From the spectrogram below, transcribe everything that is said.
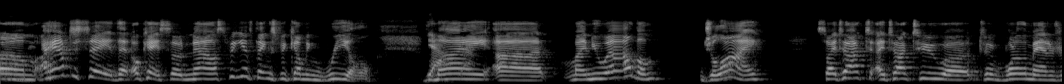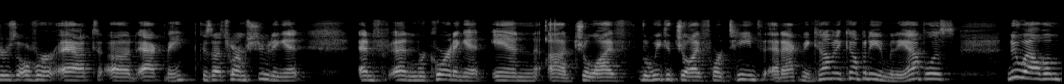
um i have to say that okay so now speaking of things becoming real yeah. my uh my new album july so i talked i talked to uh to one of the managers over at uh acme because that's where i'm shooting it and and recording it in uh july the week of july 14th at acme comedy company in minneapolis. New album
